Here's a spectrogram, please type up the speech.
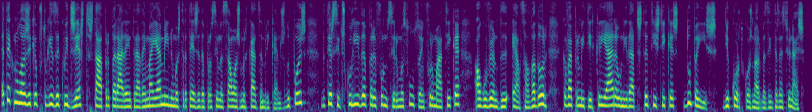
A tecnológica portuguesa Quidgest está a preparar a entrada em Miami numa estratégia de aproximação aos mercados americanos, depois de ter sido escolhida para fornecer uma solução informática ao governo de El Salvador, que vai permitir criar a unidade de estatísticas do país, de acordo com as normas internacionais.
